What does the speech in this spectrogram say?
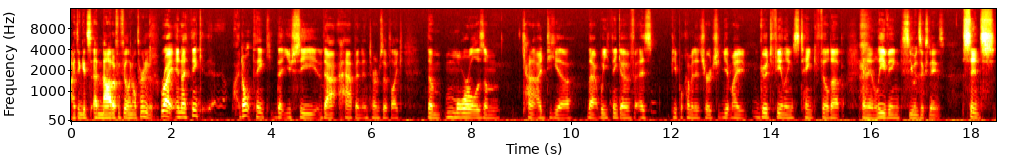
I think it's a not a fulfilling alternative. Right, and I think I don't think that you see that happen in terms of like the moralism kind of idea that we think of as people coming to church, get my good feelings tank filled up, and then leaving. See you in 6 days. Since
